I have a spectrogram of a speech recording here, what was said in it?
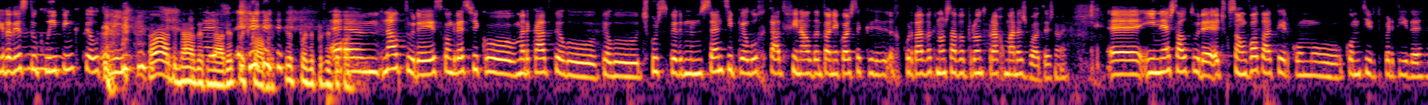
agradeço-te o clipping pelo caminho. Ah, de nada, de nada, eu depois cobro, eu depois apresento a um, Na altura, esse congresso ficou marcado pelo, pelo discurso de Pedro Nuno Santos e pelo recado final de António Costa que recordava que não estava pronto para arrumar as botas, não é? Uh, e nesta altura a discussão volta a ter como, como tiro de partida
